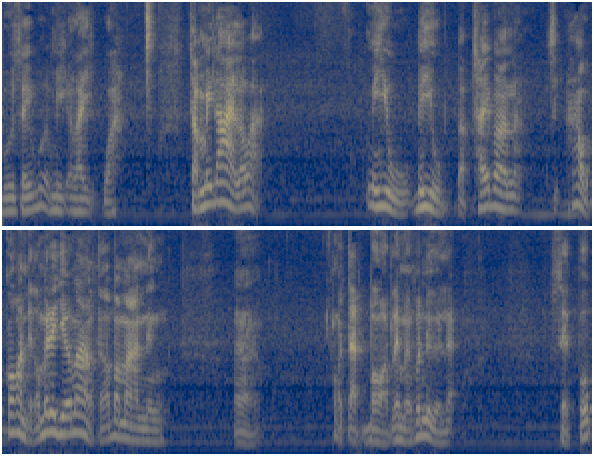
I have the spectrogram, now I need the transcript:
บูไซเวอร์มีอะไรอีกวะจำไม่ได้แล้วอะมีอยู่มีอยู่แบบใช้ประมาณสิบห้าก้อนแต่ก็ไม่ได้เยอะมาก แต่ก็ประมาณหนึ่งอ่าจัดบอร์ดเลยเหมือนคนอื่นแหละ เสร็จปุ๊บ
